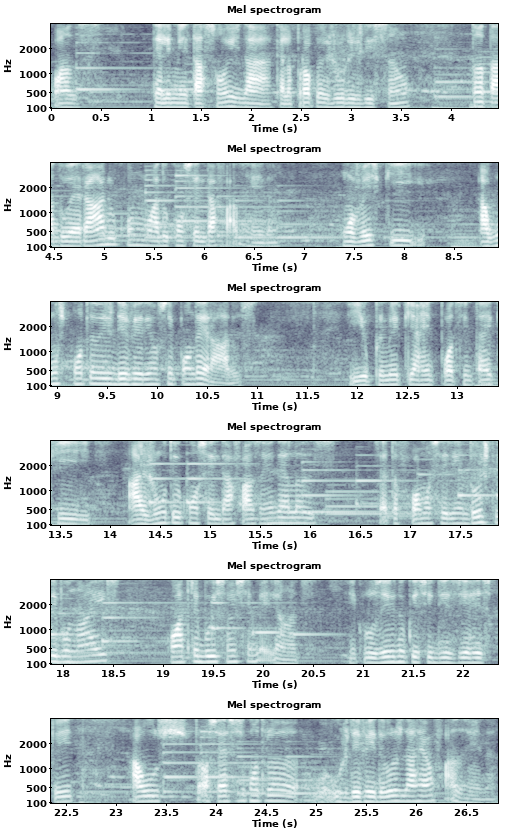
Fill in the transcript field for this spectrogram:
com as delimitações daquela própria jurisdição, tanto a do erário como a do Conselho da Fazenda, uma vez que alguns pontos eles deveriam ser ponderados. E o primeiro que a gente pode citar é que a Junta e o Conselho da Fazenda, elas, de certa forma, seriam dois tribunais com atribuições semelhantes, inclusive no que se dizia respeito aos processos contra os devedores da Real Fazenda.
